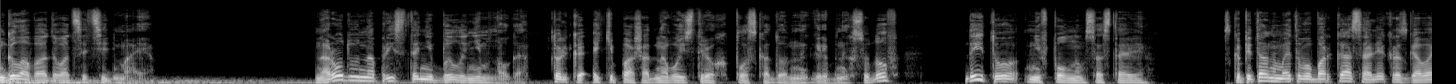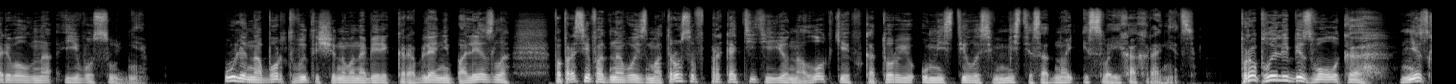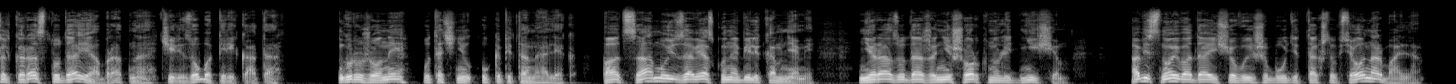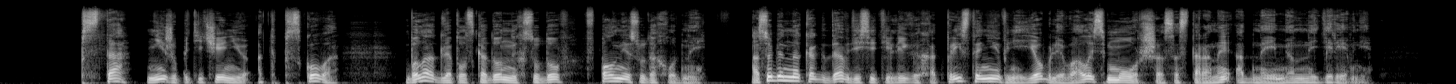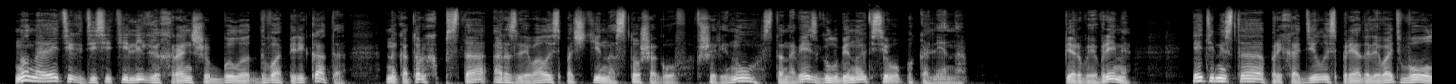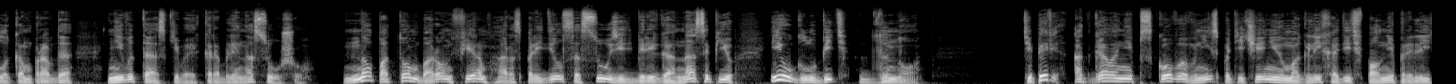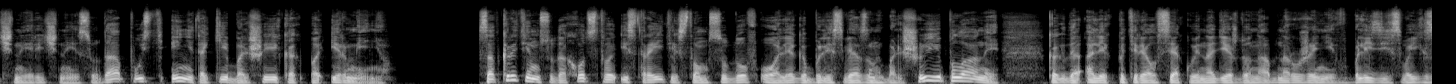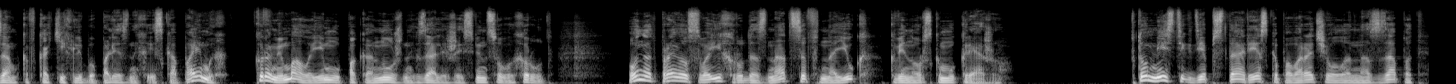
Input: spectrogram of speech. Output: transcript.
Глава 27 Народу на пристани было немного. Только экипаж одного из трех плоскодонных грибных судов, да и то не в полном составе. С капитаном этого баркаса Олег разговаривал на его судне. Уля на борт вытащенного на берег корабля не полезла, попросив одного из матросов прокатить ее на лодке, в которую уместилась вместе с одной из своих охранниц. Проплыли без волока, несколько раз туда и обратно, через оба переката. «Груженные?» — уточнил у капитана Олег. «Под самую завязку набили камнями. Ни разу даже не шоркнули днищем. А весной вода еще выше будет, так что все нормально». Пста, ниже по течению от Пскова, была для плоскодонных судов вполне судоходной. Особенно, когда в десяти лигах от пристани в нее вливалась морша со стороны одноименной деревни. Но на этих десяти лигах раньше было два переката, на которых пста разливалась почти на сто шагов в ширину, становясь глубиной всего по колено. Первое время эти места приходилось преодолевать волоком, правда, не вытаскивая корабли на сушу. Но потом барон Ферм распорядился сузить берега насыпью и углубить дно. Теперь от гавани Пскова вниз по течению могли ходить вполне приличные речные суда, пусть и не такие большие, как по Ирмению. С открытием судоходства и строительством судов у Олега были связаны большие планы. Когда Олег потерял всякую надежду на обнаружение вблизи своих замков каких-либо полезных ископаемых, кроме мало ему пока нужных залежей свинцовых руд, он отправил своих рудознатцев на юг к Винорскому кряжу. В том месте, где Пста резко поворачивала на запад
